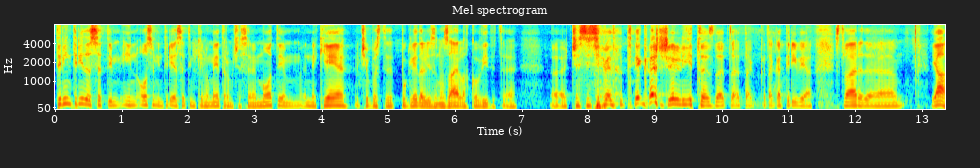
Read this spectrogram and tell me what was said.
33 in 38 km, če se ne motim, nekje, če boste pogledali za nazaj, lahko vidite. Uh, če si seveda tega želite, zdaj to je tak, taka trivija stvar. Uh, ja,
